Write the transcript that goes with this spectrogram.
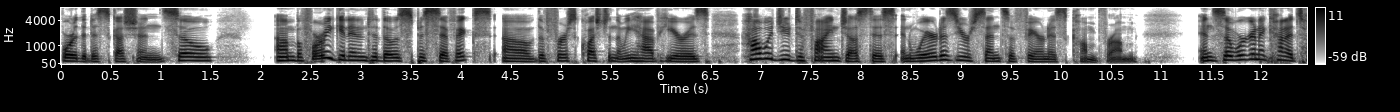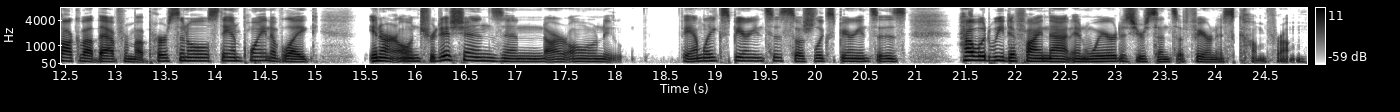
for the discussion. So, um, before we get into those specifics, uh, the first question that we have here is How would you define justice and where does your sense of fairness come from? And so we're going to kind of talk about that from a personal standpoint of like in our own traditions and our own family experiences, social experiences. How would we define that and where does your sense of fairness come from?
